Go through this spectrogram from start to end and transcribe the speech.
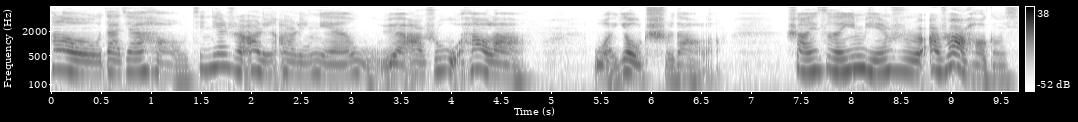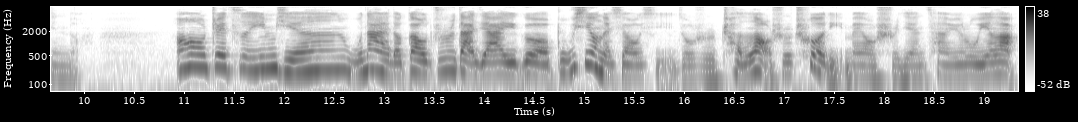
Hello，大家好，今天是二零二零年五月二十五号了，我又迟到了。上一次的音频是二十二号更新的，然后这次音频无奈的告知大家一个不幸的消息，就是陈老师彻底没有时间参与录音了，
